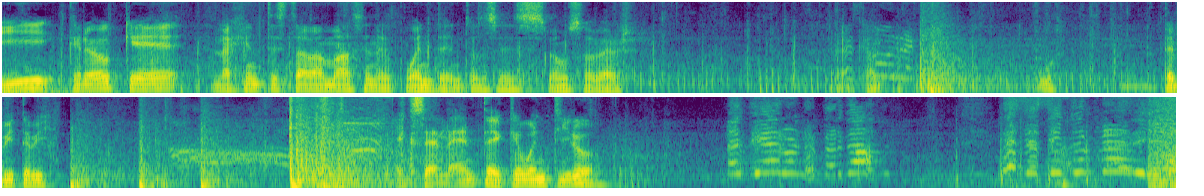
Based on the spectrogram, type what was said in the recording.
Y creo que la gente estaba más en el puente, entonces vamos a ver. Uh, te vi, te vi. Excelente, qué buen tiro. ¡Me dieron, en verdad! ¡Necesito un médico!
